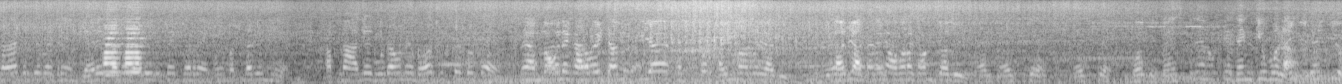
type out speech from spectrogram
खड़ा करके बैठ रहे हैं गैरेज वाले रिपेयर कर रहे हैं कोई मतलब ही नहीं है. अपना आगे गोडाउन में बहुत दिक्कत होता है. हम लोगों ने कार्रवाई चालू किया सबके पर फाइन मार रहे हैं अभी. गाड़ी हटाने का? हमारा काम चालू है थैंक यू बोला. थैंक यू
